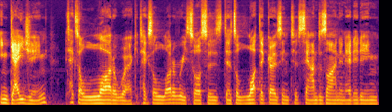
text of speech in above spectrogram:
engaging, it takes a lot of work. It takes a lot of resources. There's a lot that goes into sound design and editing.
